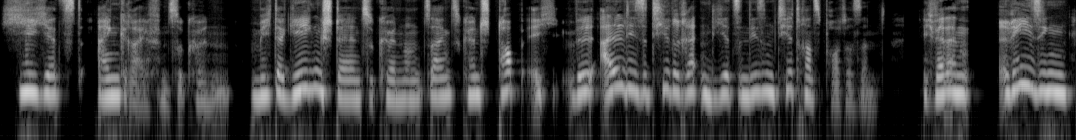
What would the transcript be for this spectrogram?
Hier jetzt eingreifen zu können, mich dagegen stellen zu können und sagen zu können, stopp, ich will all diese Tiere retten, die jetzt in diesem Tiertransporter sind. Ich werde einen riesigen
